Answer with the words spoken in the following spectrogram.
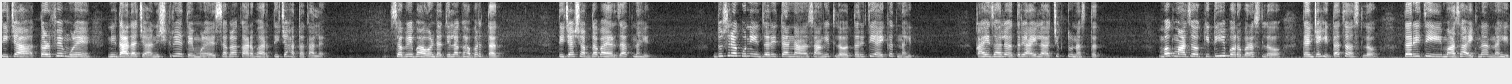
तिच्या तडफेमुळे नि दादाच्या निष्क्रियतेमुळे सगळा कारभार तिच्या हातात आलाय. सगळी भावंडं तिला घाबरतात. तिच्या शब्दाबाहेर जात नाहीत. दुसऱ्या कुणी जरी त्यांना सांगितलं तरी ती ऐकत नाहीत. काही झालं तरी आईला चिकटून असतात मग माझं कितीही बरोबर असलं त्यांच्या हिताचं असलं तरी ती माझं ऐकणार नाहीत.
